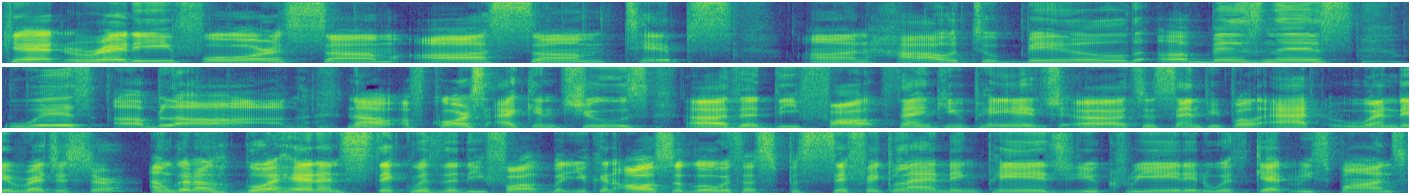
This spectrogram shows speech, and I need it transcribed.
get ready for some awesome tips on how to build a business with a blog. Now, of course, I can choose uh, the default thank you page uh, to send people at when they register. I'm gonna go ahead and stick with the default, but you can also go with a specific landing page you created with GetResponse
